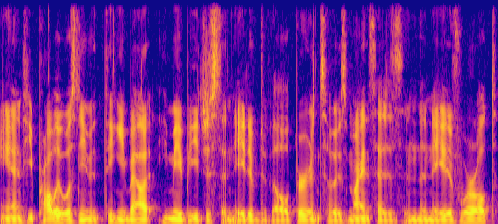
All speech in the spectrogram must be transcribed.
and he probably wasn't even thinking about it. He may be just a native developer, and so his mindset is in the native world.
